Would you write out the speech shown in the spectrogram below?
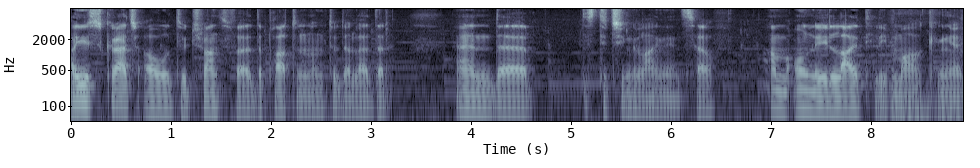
I use scratch awl to transfer the pattern onto the leather and uh, the stitching line itself. I'm only lightly marking it.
